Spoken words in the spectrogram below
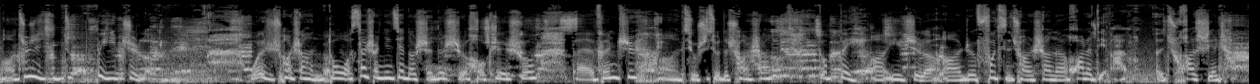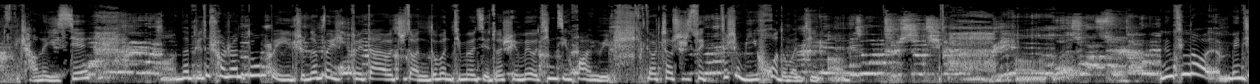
啊，就是被医治了。我也是创伤很多，我三十年见到神的时候，可以说百分之啊九十九的创伤都被啊医治了啊。这父亲创伤呢，花了点呃花的时间长长了一些啊，那别的创伤都被医治。那被对大家要知道你的问题没有解决，是因为没有听进话语，要这是最这是迷惑的问题啊。每天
